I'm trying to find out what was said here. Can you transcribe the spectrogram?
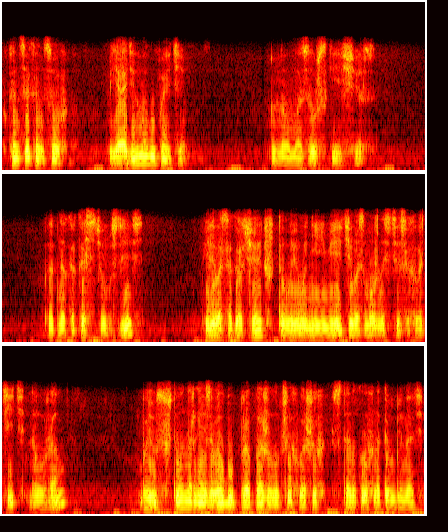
«В конце концов, я один могу пойти». Но Мазурский исчез. Однако костюм здесь? Или вас огорчает, что вы его не имеете возможности захватить на Урал? Боюсь, что он организовал бы пропажу лучших ваших станков на комбинате.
